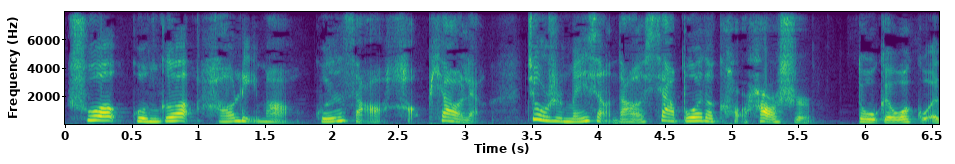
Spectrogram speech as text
说滚哥好礼貌，滚嫂好漂亮，就是没想到下播的口号是都给我滚。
